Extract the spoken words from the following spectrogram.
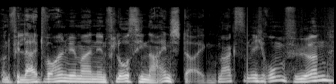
Und vielleicht wollen wir mal in den Fluss hineinsteigen. Magst du mich rumführen?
